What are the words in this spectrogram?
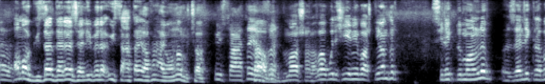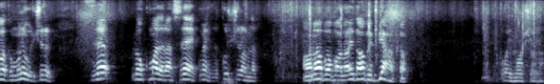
Evet. Ama güzel dereceli böyle 3 saate yakın hayvanlar uçar. 3 saate Tabii. yakın. Maşallah. Bak bu dişi yeni başlayandır. Silik dumanlı. Özellikle bakın bunu uçurun. Size lokmadır ha size ekmektir. Kuş uçuranlar. Ana babaları da abi bir hafta. Oy maşallah.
